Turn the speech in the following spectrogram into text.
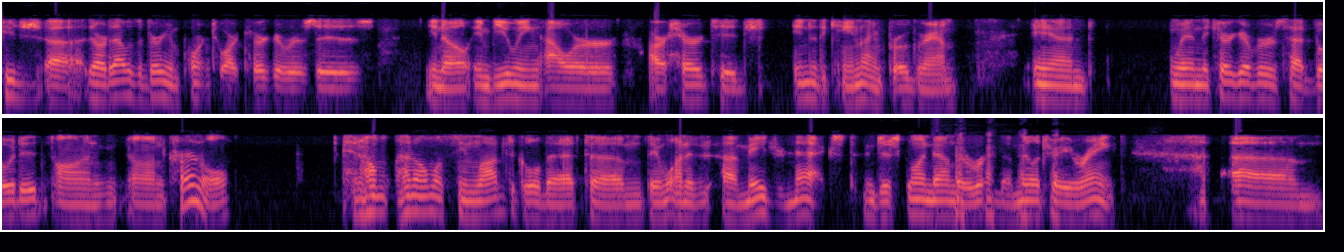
huge, uh, or that was very important to our caregivers. Is you know imbuing our our heritage into the canine program, and when the caregivers had voted on on Colonel, it, it almost seemed logical that um, they wanted a major next, and just going down the, the military rank. Um,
